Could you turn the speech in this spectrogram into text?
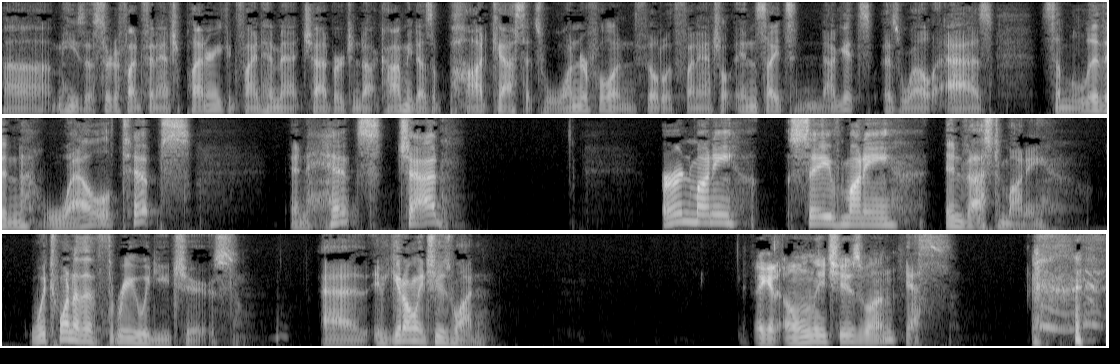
um, he's a certified financial planner. You can find him at chadburton.com. He does a podcast that's wonderful and filled with financial insights and nuggets, as well as some living well tips and hints. Chad, earn money, save money, invest money. Which one of the three would you choose? Uh, if you could only choose one. If I could only choose one? Yes.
